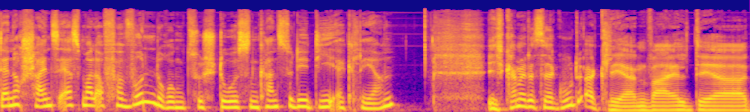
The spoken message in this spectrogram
dennoch scheint es erstmal auf Verwunderung zu stoßen. Kannst du dir die erklären? Ich kann mir das sehr gut erklären, weil der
